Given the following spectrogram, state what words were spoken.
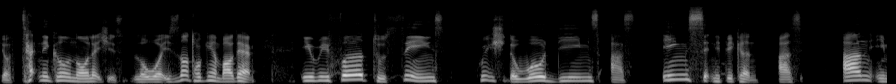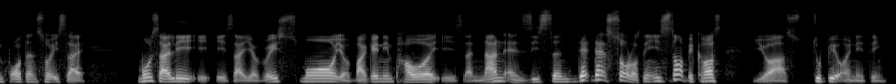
your technical knowledge is lower. It's not talking about that. It refers to things which the world deems as insignificant, as unimportant. So it's like most likely it's like you're very small, your bargaining power is a non-existent, that, that sort of thing. It's not because you are stupid or anything,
